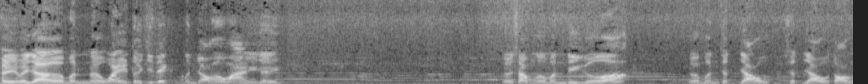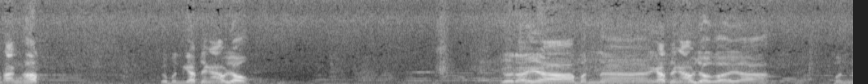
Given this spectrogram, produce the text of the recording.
Thì bây giờ mình quay từ chi tiết, mình dọn ở ngoài như vậy rồi xong rồi mình đi rửa. Rồi mình xịt dầu xịt dầu toàn thân hết. Rồi mình gấp quần áo vô. Rồi đấy à, mình à, gấp quần áo vô rồi à, mình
